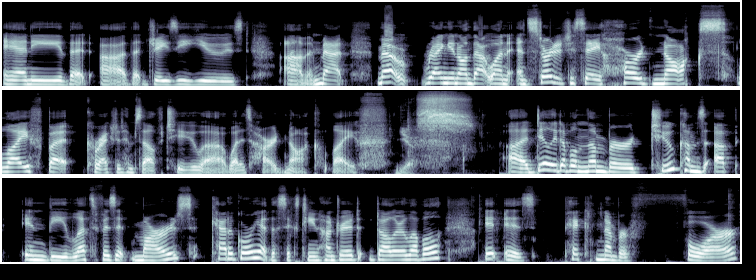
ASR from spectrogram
Annie that uh, that Jay Z used, um, and Matt Matt rang in on that one and started to say "Hard Knocks Life," but corrected himself to uh, "What is Hard Knock Life." Yes. Uh, Daily Double number two comes up in the Let's Visit Mars category at the $1,600 level. It is pick number four,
